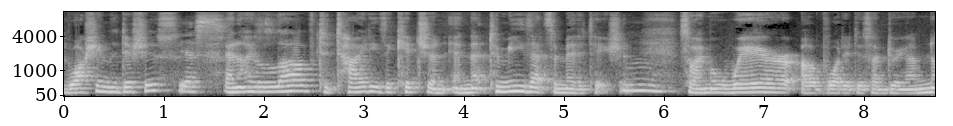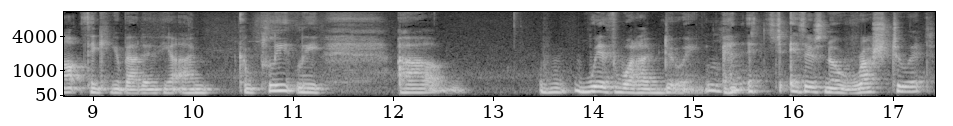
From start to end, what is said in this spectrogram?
Washing the dishes. Yes. And I love to tidy the kitchen, and that to me that's a meditation. Mm. So I'm aware of what it is I'm doing. I'm not thinking about anything. I'm completely um, with what I'm doing, mm-hmm. and it's, there's no rush to it.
